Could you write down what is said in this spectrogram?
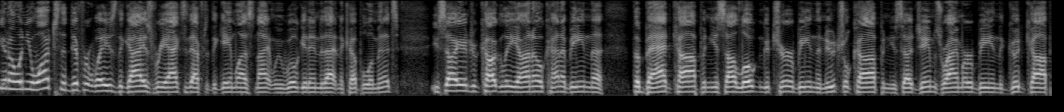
you know, when you watch the different ways the guys reacted after the game last night, we will get into that in a couple of minutes. You saw Andrew Cogliano kind of being the the bad cop, and you saw Logan Couture being the neutral cop, and you saw James Reimer being the good cop.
